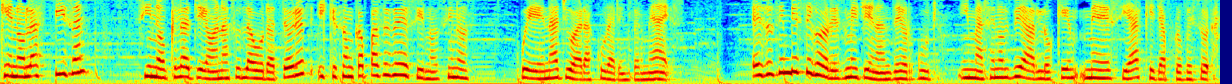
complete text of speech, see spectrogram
que no las pisan, sino que las llevan a sus laboratorios y que son capaces de decirnos si nos pueden ayudar a curar enfermedades. Esos investigadores me llenan de orgullo y me hacen olvidar lo que me decía aquella profesora,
